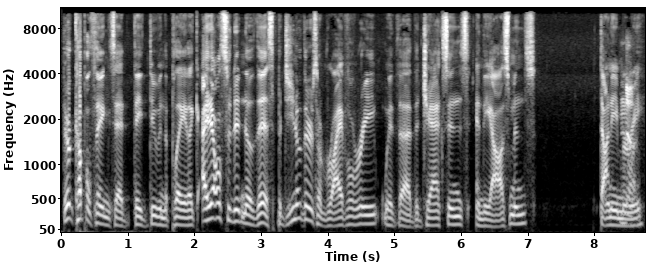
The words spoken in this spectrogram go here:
there are a couple things that they do in the play. Like I also didn't know this, but do you know there's a rivalry with uh, the Jacksons and the Osmonds? Donny and No. Marie.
